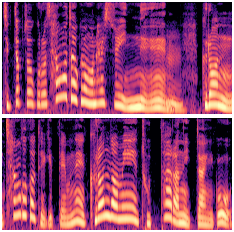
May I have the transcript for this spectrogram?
직접적으로 상호 작용을 할 수 있는 음. 그런 창구가 되기 때문에 그런 점이 좋다라는 입장이고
